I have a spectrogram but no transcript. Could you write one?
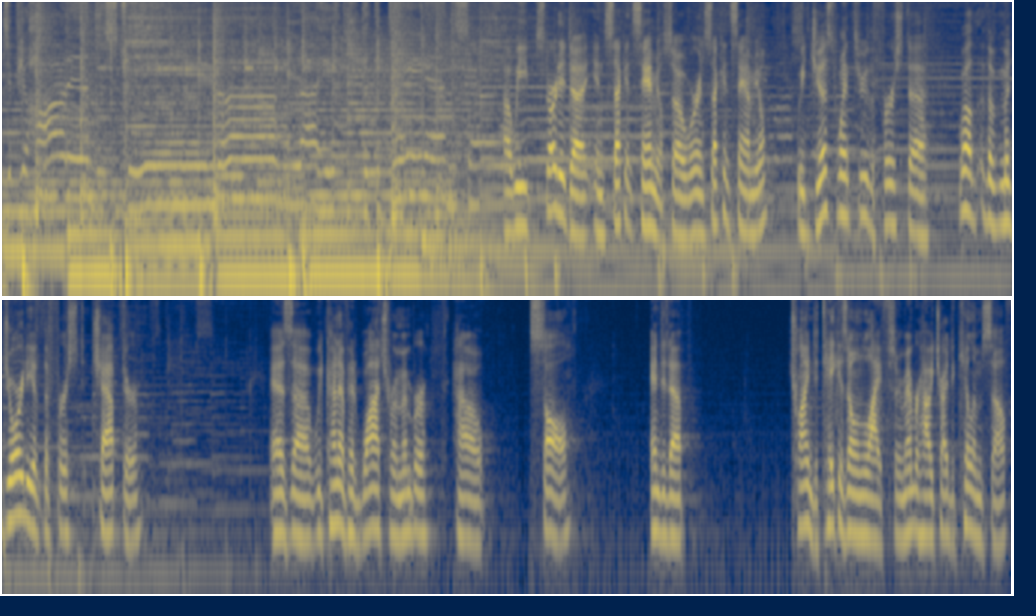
Dip your heart in the stream of life. Uh, we started uh, in 2 Samuel, so we're in 2 Samuel. We just went through the first, uh, well, the majority of the first chapter. As uh, we kind of had watched, remember how Saul ended up trying to take his own life. So remember how he tried to kill himself.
